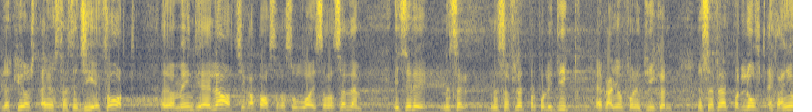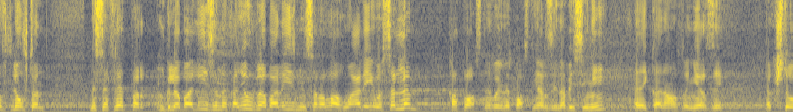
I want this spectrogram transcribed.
dhe kjo është ajo strategji e fortë dhe mendja e lartë që ka pas Rasulullahi sallallahu alaihi wasallam, i cili nëse nëse flet për politikë, e ka njoft politikën, nëse flet për luftë, e ka njoft luftën, nëse flet për globalizëm, e ka njoft globalizmin sallallahu alaihi wasallam, ka pas nevojë me pas njerëz në Abisini, edhe i ka nda këta njerëz e kështu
